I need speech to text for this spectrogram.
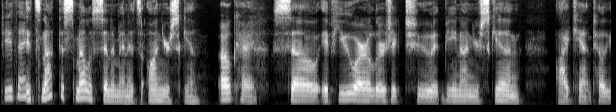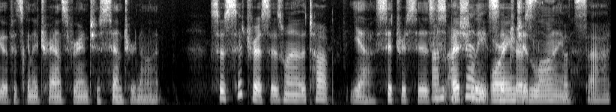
Do you think? It's not the smell of cinnamon, it's on your skin. Okay. So if you are allergic to it being on your skin, I can't tell you if it's going to transfer into scent or not. So citrus is one of the top. Yeah, citrus is, I'm- especially orange citrus. and lime. That's sad.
